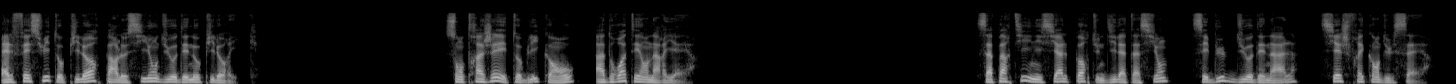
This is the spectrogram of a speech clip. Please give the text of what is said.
Elle fait suite au pylore par le sillon duodéno-pylorique. Son trajet est oblique en haut, à droite et en arrière. Sa partie initiale porte une dilatation, ses bulbes duodénales, siège fréquent d'ulcères.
